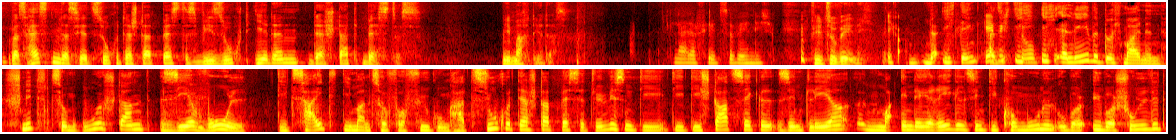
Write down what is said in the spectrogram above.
Was heißt denn das jetzt, suche der Stadt Bestes? Wie sucht ihr denn der Stadt Bestes? Wie macht ihr das? Leider viel zu wenig. Viel zu wenig. Ja. Na, ich denke, also ich, ich, ich erlebe durch meinen Schnitt zum Ruhestand sehr wohl die Zeit, die man zur Verfügung hat. Suche der Stadt Besset. Wir wissen, die, die, die Staatssäckel sind leer. In der Regel sind die Kommunen über, überschuldet.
